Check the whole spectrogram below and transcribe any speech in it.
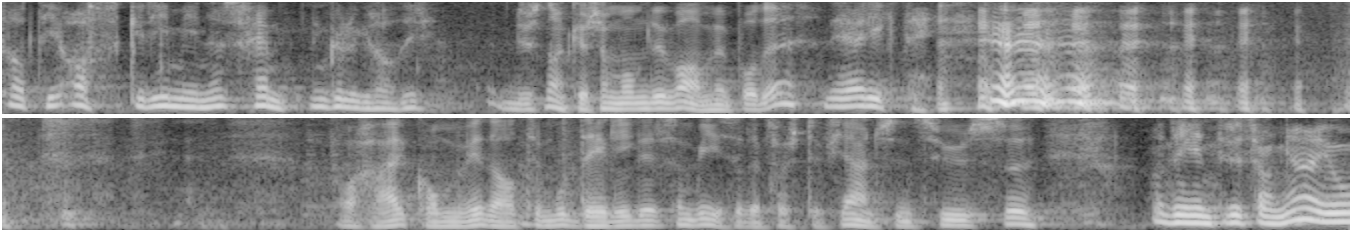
Tatt i Asker i minus 15 kuldegrader. Du snakker som om du var med på det? Det er riktig. og her kommer vi da til modeller som viser det første fjernsynshuset. Og det interessante er jo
